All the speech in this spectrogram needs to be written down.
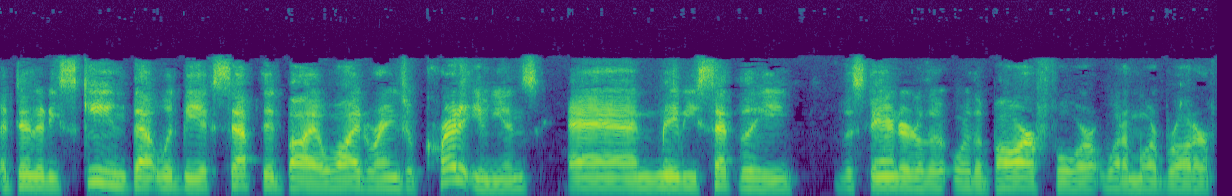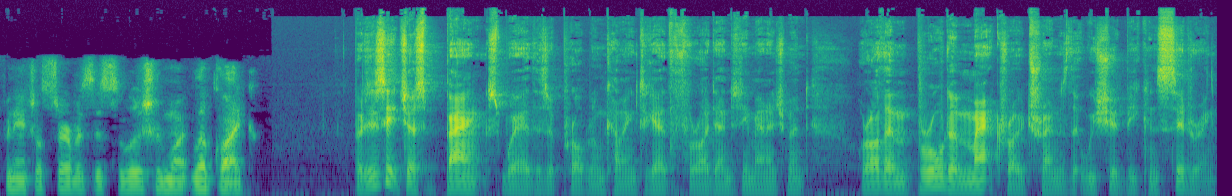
identity scheme that would be accepted by a wide range of credit unions and maybe set the the standard or the or the bar for what a more broader financial services solution might look like. But is it just banks where there's a problem coming together for identity management, or are there broader macro trends that we should be considering?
